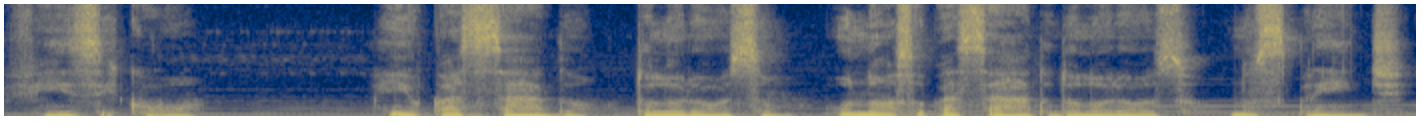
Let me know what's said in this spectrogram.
físico e o passado doloroso. O nosso passado doloroso nos prende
